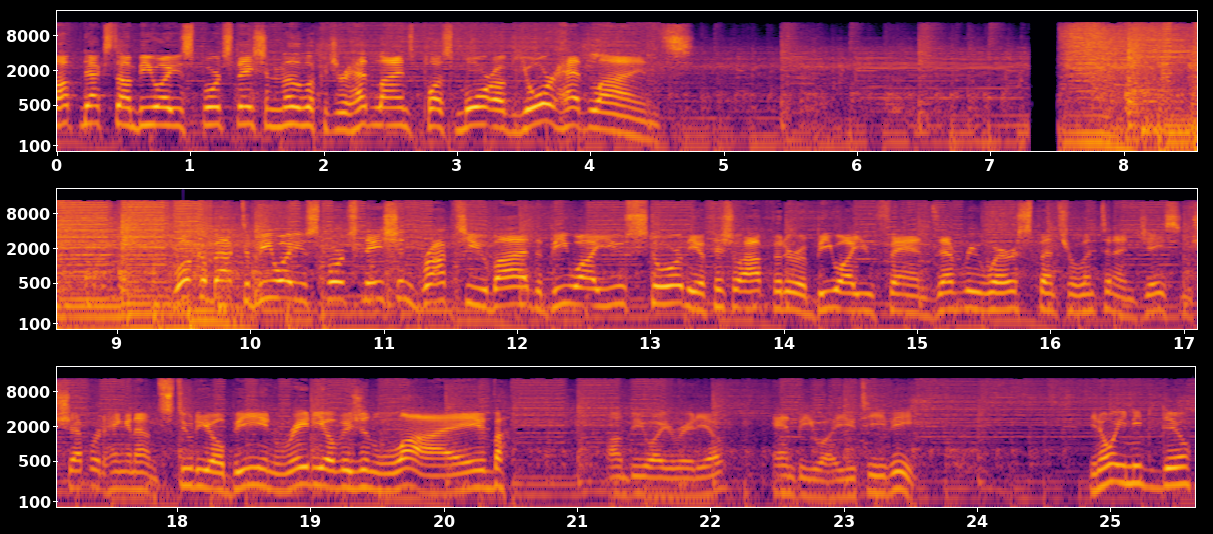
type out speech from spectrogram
Up next on BYU Sports Nation, another look at your headlines plus more of your headlines. Welcome back to BYU Sports Nation, brought to you by the BYU Store, the official outfitter of BYU fans everywhere. Spencer Linton and Jason Shepard hanging out in Studio B and Radio Vision live on BYU Radio and BYU TV. You know what you need to do?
